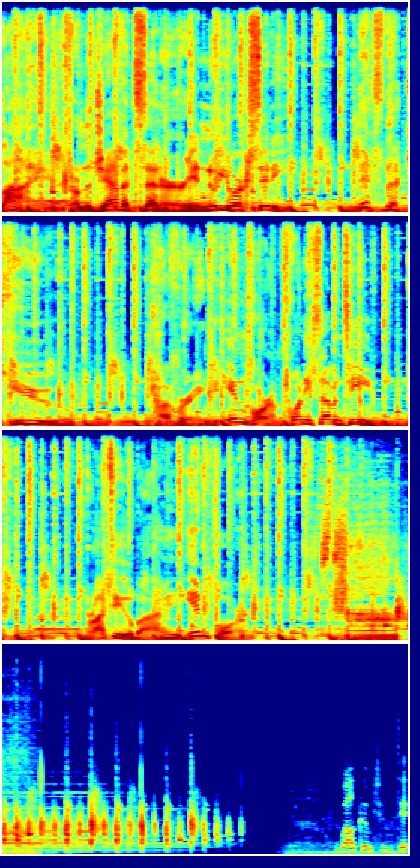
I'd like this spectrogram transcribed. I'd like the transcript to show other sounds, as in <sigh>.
Live from the Javits Center in New York City, it's theCUBE. Covering Inforum 2017. Brought to you by Infor.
